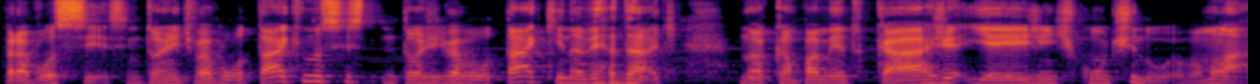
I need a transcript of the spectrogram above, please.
para vocês. Então a gente vai voltar aqui no então a gente vai voltar aqui na verdade no acampamento Carja e aí a gente continua. Vamos lá.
